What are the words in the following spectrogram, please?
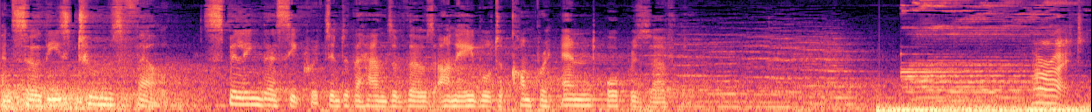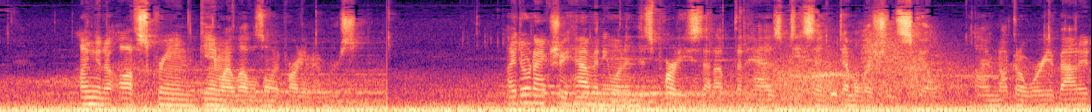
and so these tombs fell, spilling their secrets into the hands of those unable to comprehend or preserve them. Off-screen gain my levels on my party members. I don't actually have anyone in this party setup that has decent demolition skill. I'm not going to worry about it.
